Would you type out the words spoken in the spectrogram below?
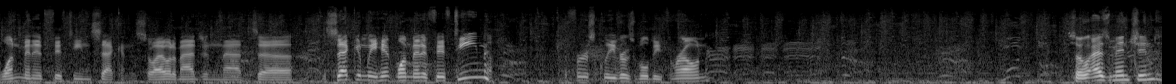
1 minute 15 seconds. So I would imagine that uh, the second we hit 1 minute 15, the first cleavers will be thrown. So as mentioned,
